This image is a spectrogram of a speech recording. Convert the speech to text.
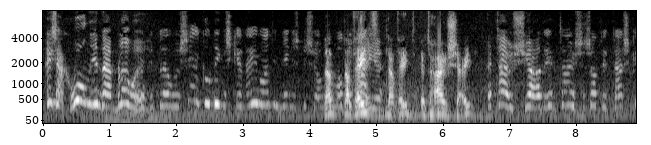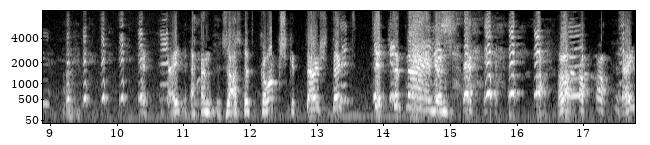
Hij zag gewoon in dat blauwe, blauwe cirkeldingetje. Wat die dingetjes zo. Dat, dat, heet, je- dat heet het huis, hè. Het thuis, ja, in thuis zat in het tasje. Hey, en zoals het klokske thuis tikt, tikt het nergens. Hé,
